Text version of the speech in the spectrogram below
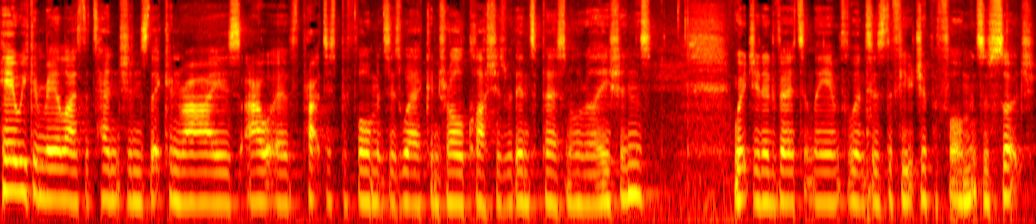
Here we can realise the tensions that can rise out of practice performances where control clashes with interpersonal relations, which inadvertently influences the future performance of such.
